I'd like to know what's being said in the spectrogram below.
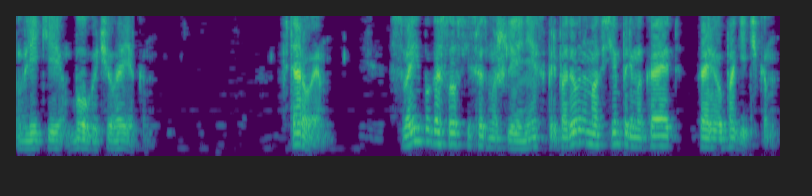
в лике Бога-человеком. Второе. В своих богословских размышлениях преподобный Максим примыкает к ареопагитикам.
